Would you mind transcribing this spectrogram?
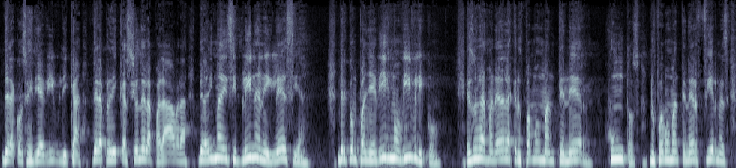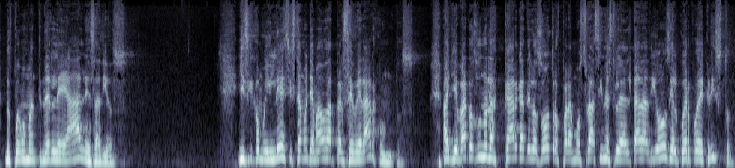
de la consejería bíblica, de la predicación de la palabra, de la misma disciplina en la iglesia, del compañerismo bíblico. Es una de las maneras en las que nos podemos mantener juntos, nos podemos mantener firmes, nos podemos mantener leales a Dios. Y es que como iglesia estamos llamados a perseverar juntos a llevar los unos las cargas de los otros para mostrar así nuestra lealtad a Dios y al cuerpo de Cristo.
